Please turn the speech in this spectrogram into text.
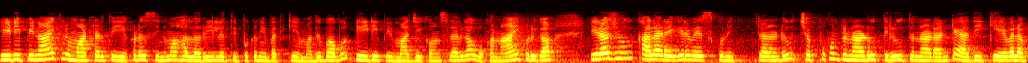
టీడీపీ నాయకులు మాట్లాడుతూ ఎక్కడో సినిమా హాల్లో రీళ్ళు తిప్పుకుని బతికే మధుబాబు టీడీపీ మాజీ కౌన్సిలర్గా ఒక నాయకుడిగా ఈరోజు కలర్ ఎగరవేసుకునిన్నాడు చెప్పుకుంటున్నాడు తిరుగుతున్నాడు అంటే అది కేవలం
